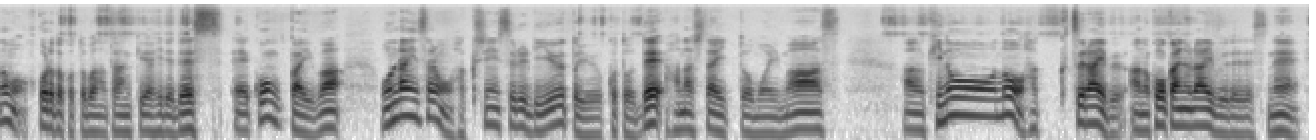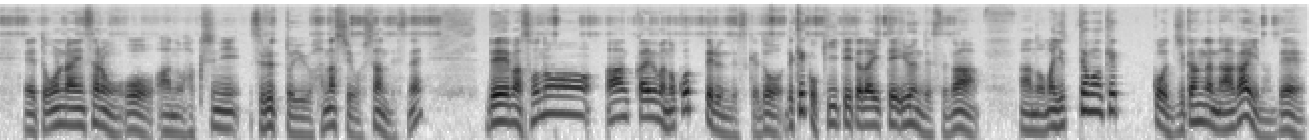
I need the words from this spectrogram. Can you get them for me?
どうも心と言葉の探求やひでです、えー今回はオンラインサロンを白紙にする理由ということで話したいと思います。あの昨日の発掘ライブあの公開のライブでですね、えー、とオンラインサロンをあの白紙にするという話をしたんですね。でまあそのアーカイブは残ってるんですけどで結構聞いていただいているんですがあの、まあ、言っても結構時間が長いので、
